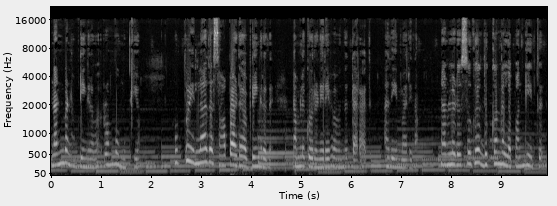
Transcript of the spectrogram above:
நண்பன் அப்படிங்கிறவன் ரொம்ப முக்கியம். உப்பு இல்லாத சாப்பாடு அப்படிங்கிறது நம்மளுக்கு ஒரு நிறைவை வந்து தராது. அதே மாதிரிதான் நம்மளோட சுக துக்கங்கள்ல பங்கேற்று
